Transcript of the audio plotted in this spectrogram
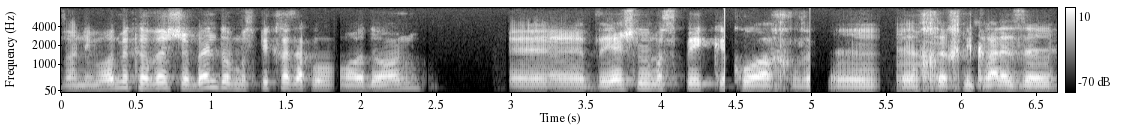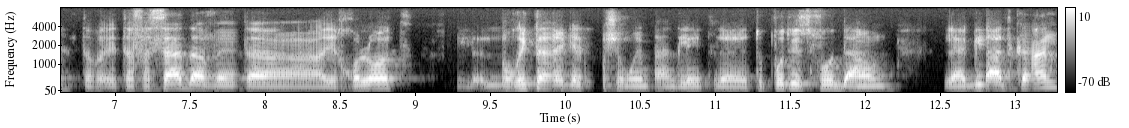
ואני מאוד מקווה שבן דוב מספיק חזק במועדון, אה, ויש לו מספיק כוח, ואיך איך נקרא לזה, את הפסאדה ואת היכולות, להוריד את הרגל, כמו שאומרים באנגלית, to put his foot down, להגיד עד כאן,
